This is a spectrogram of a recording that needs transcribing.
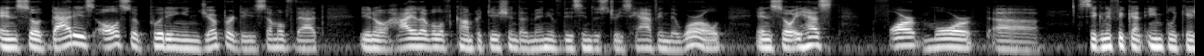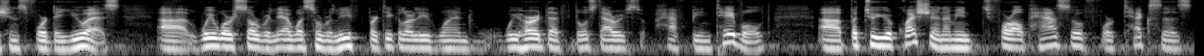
And so that is also putting in jeopardy some of that you know, high level of competition that many of these industries have in the world. And so it has far more uh, significant implications for the US uh, we were so relieved. I was so relieved, particularly when we heard that those tariffs have been tabled. Uh, but to your question, I mean, for El Paso, for Texas,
